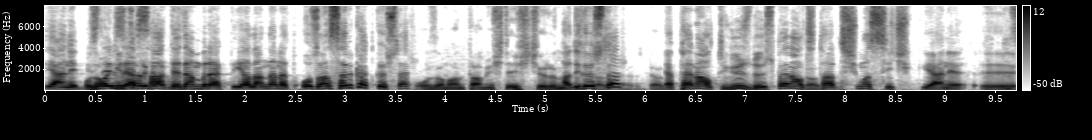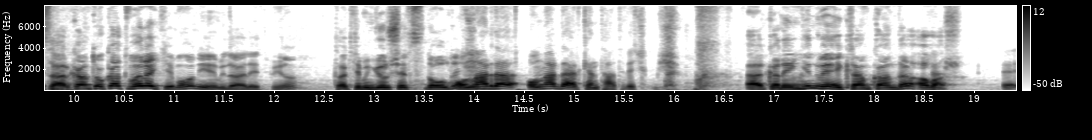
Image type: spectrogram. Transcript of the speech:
Yani O zaman biz git deriz ya sarı kart sahteden bıraktı yalandan attı. O zaman sarı kart göster. O zaman tam işte iş çığırında. Hadi göster. Tabii. Ya penaltı yüzde yüz penaltı tartışması hiç yani e, Serkan Tokat var hakemi o niye müdahale etmiyor? Hakemin görüş açısında olduğu için. onlar mi? da onlar da erken tatile çıkmış. Erkan Engin ve Ekrem Kan da avar. E,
